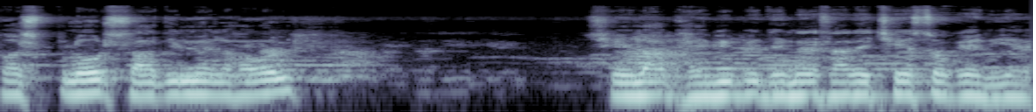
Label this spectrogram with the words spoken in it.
फ़र्स्ट फ्लोर शादी में लाहौल। छः लाख हैवी पे देना है, साढ़े छः सौ के है।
